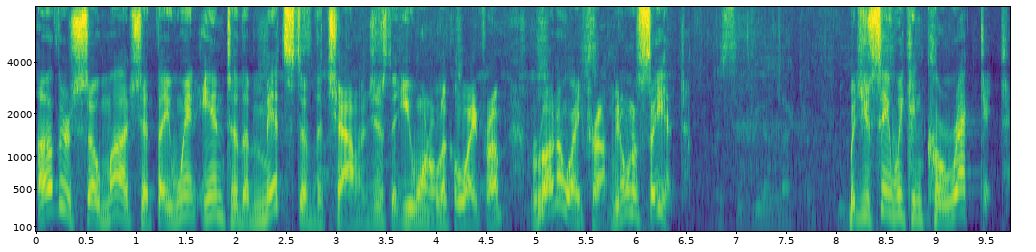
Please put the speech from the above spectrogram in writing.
others so much that they went into the midst of the challenges that you want to look away from, run away from. You don't want to see it. But you see, we can correct it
